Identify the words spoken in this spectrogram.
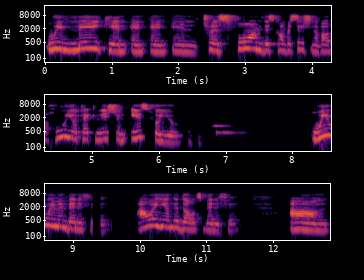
we make and, and and and transform this conversation about who your technician is for you, we women benefit. Our young adults benefit. Um,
